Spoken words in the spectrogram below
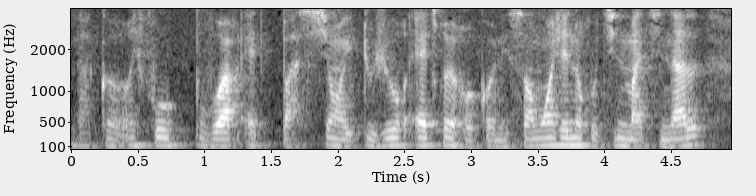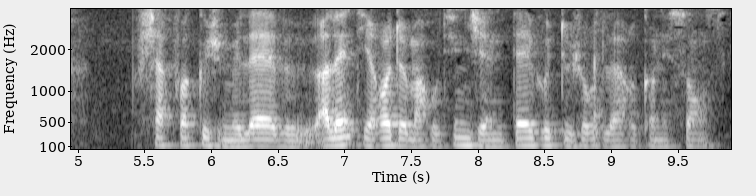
D'accord? Il faut pouvoir être patient et toujours être reconnaissant. Moi, j'ai une routine matinale. Chaque fois que je me lève, à l'intérieur de ma routine, j'intègre toujours de la reconnaissance.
